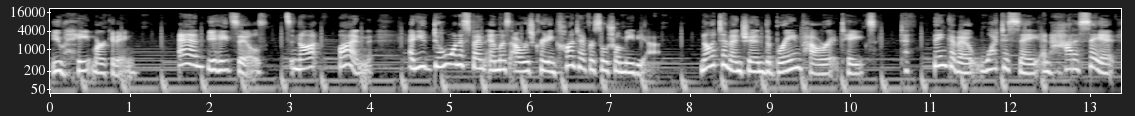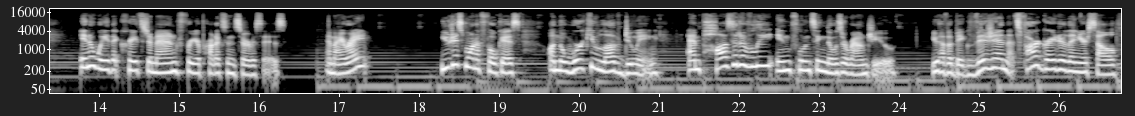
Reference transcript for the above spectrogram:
you hate marketing and you hate sales. It's not fun and you don't want to spend endless hours creating content for social media. Not to mention the brain power it takes to think about what to say and how to say it in a way that creates demand for your products and services. Am I right? You just want to focus on the work you love doing and positively influencing those around you. You have a big vision that's far greater than yourself,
